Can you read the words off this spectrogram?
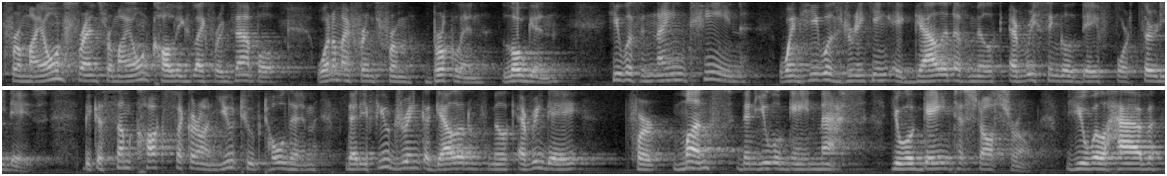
from my own friends, from my own colleagues. Like, for example, one of my friends from Brooklyn, Logan, he was 19 when he was drinking a gallon of milk every single day for 30 days. Because some cocksucker on YouTube told him that if you drink a gallon of milk every day for months, then you will gain mass you will gain testosterone. You will have,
